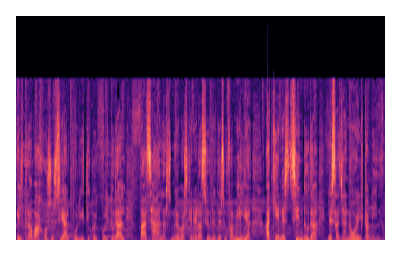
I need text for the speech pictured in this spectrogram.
el trabajo social, político y cultural, pasa a las nuevas generaciones de su familia, a quienes sin duda les allanó el camino.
